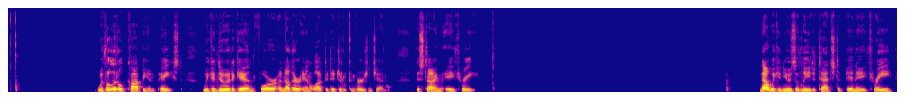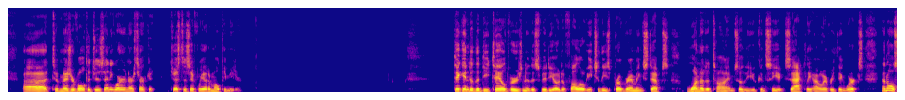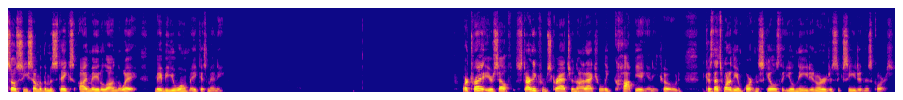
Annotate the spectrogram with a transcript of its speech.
With a little copy and paste, we can do it again for another analog to digital conversion channel, this time A3. Now we can use a lead attached to pin A3 uh, to measure voltages anywhere in our circuit, just as if we had a multimeter. Dig into the detailed version of this video to follow each of these programming steps one at a time so that you can see exactly how everything works and also see some of the mistakes I made along the way. Maybe you won't make as many. Or try it yourself, starting from scratch and not actually copying any code, because that's one of the important skills that you'll need in order to succeed in this course.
